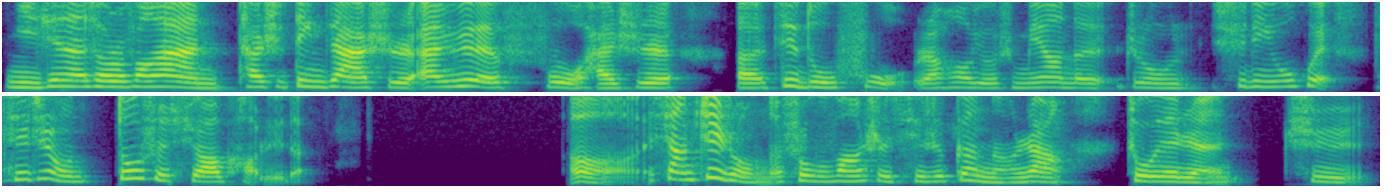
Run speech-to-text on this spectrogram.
你现在销售方案它是定价是按月付还是呃季度付？然后有什么样的这种续订优惠？其实这种都是需要考虑的。呃，像这种的说服方式，其实更能让周围的人去。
